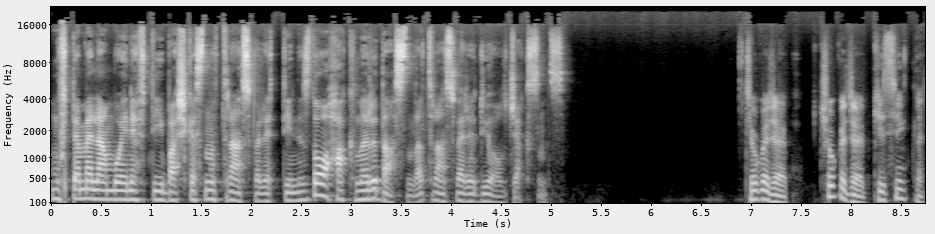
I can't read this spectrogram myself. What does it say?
Muhtemelen bu NFT'yi başkasına transfer ettiğinizde o hakları da aslında transfer ediyor olacaksınız. Çok acayip. Çok acayip kesinlikle.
